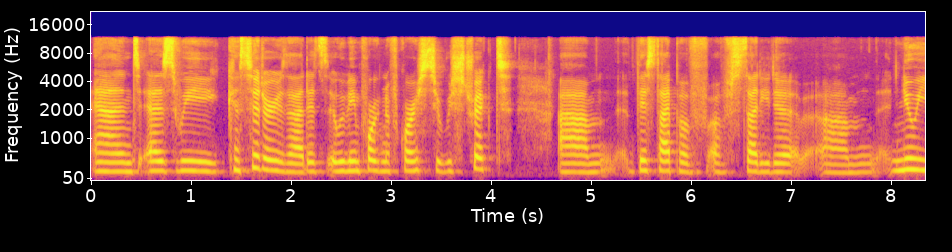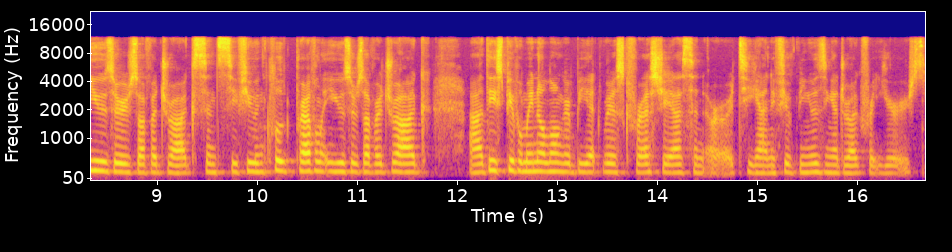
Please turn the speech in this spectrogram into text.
And as we consider that, it would be important, of course, to restrict um, this type of, of study to um, new users of a drug, since if you include prevalent users of a drug, uh, these people may no longer be at risk for SJS and, or TEN if you've been using a drug for years.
